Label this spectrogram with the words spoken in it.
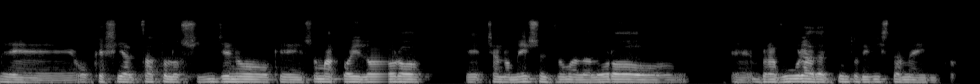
Eh, o che sia alzato l'ossigeno, che insomma poi loro eh, ci hanno messo insomma la loro eh, bravura dal punto di vista medico.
